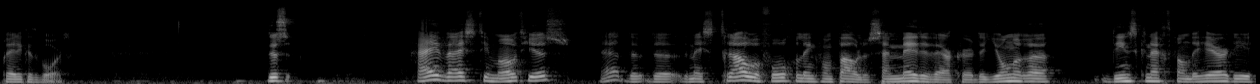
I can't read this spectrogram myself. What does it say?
Predik het woord. Dus hij wijst Timotheus, de, de, de meest trouwe volgeling van Paulus, zijn medewerker, de jongere dienstknecht van de Heer, die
